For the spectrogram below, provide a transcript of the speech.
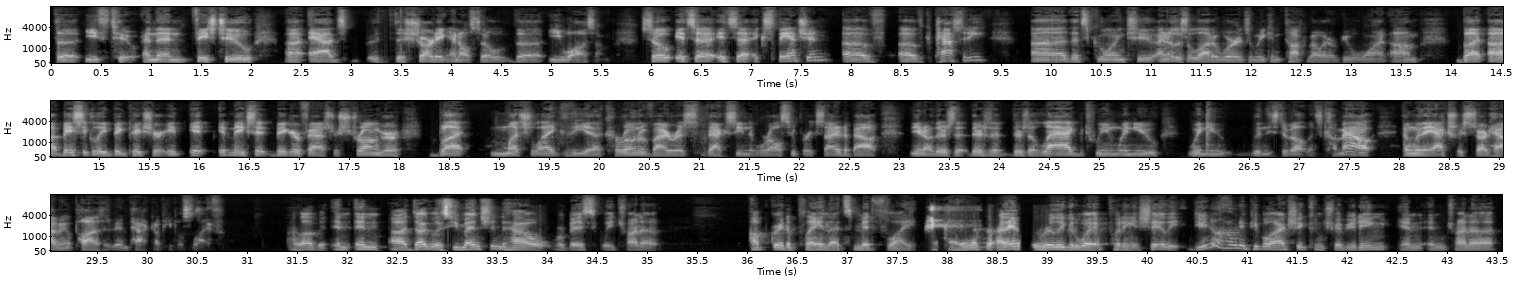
the ETH two, and then phase two uh, adds the sharding and also the EWASM. So it's a it's an expansion of of capacity uh, that's going to i know there's a lot of words and we can talk about whatever people want um, but uh, basically big picture it, it, it makes it bigger faster stronger but much like the uh, coronavirus vaccine that we're all super excited about you know there's a there's a there's a lag between when you when you when these developments come out and when they actually start having a positive impact on people's life. I love it. And and uh, douglas you mentioned how we're basically trying to upgrade a plane that's mid-flight. I think that's, I think that's a really good way of putting it. Shaylee, do you know how many people are actually contributing and and trying to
